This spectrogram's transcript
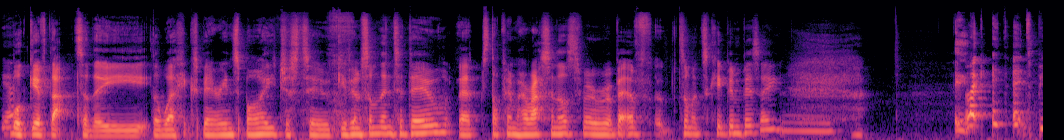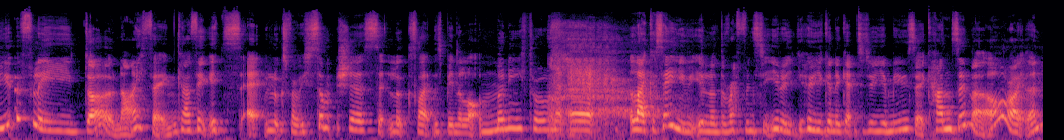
yeah. we'll give that to the the work experience boy just to give him something to do, uh, stop him harassing us for a bit of uh, something to keep him busy. like it, it's beautifully done i think i think it's it looks very sumptuous it looks like there's been a lot of money thrown at it like i say you you know the reference to you know who you're going to get to do your music hans zimmer all right then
